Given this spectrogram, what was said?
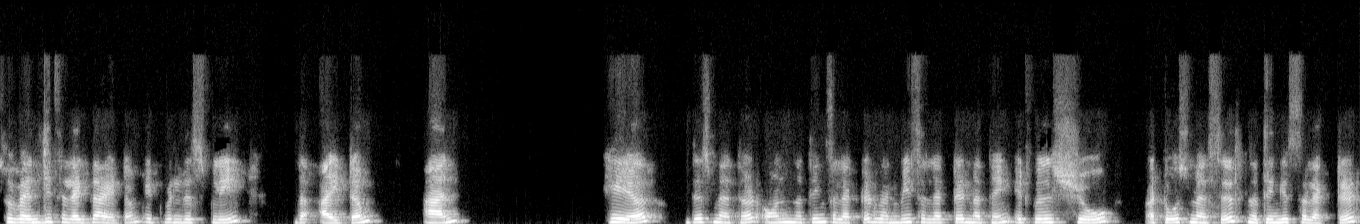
So when we select the item, it will display the item and here this method on nothing selected. When we selected nothing, it will show a toast message, nothing is selected.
